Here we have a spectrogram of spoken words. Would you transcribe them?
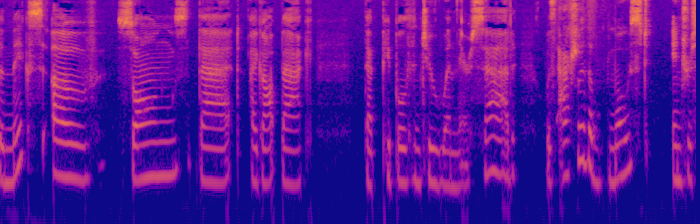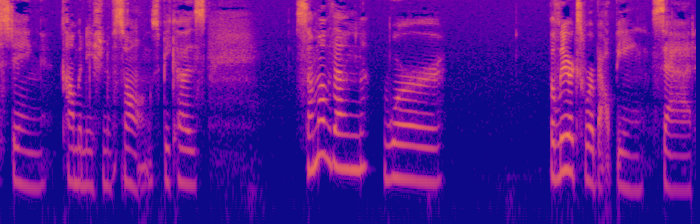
The mix of songs that I got back that people listen to when they're sad was actually the most interesting combination of songs because some of them were the lyrics were about being sad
